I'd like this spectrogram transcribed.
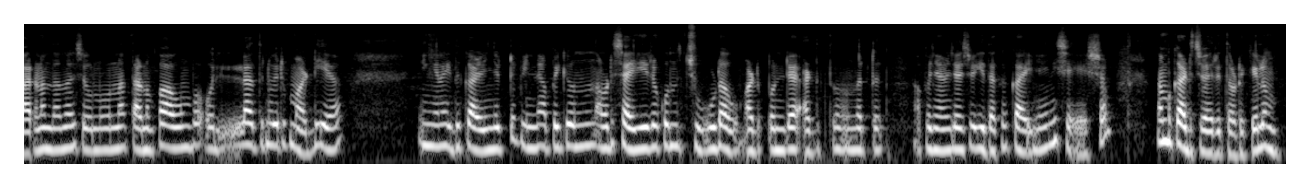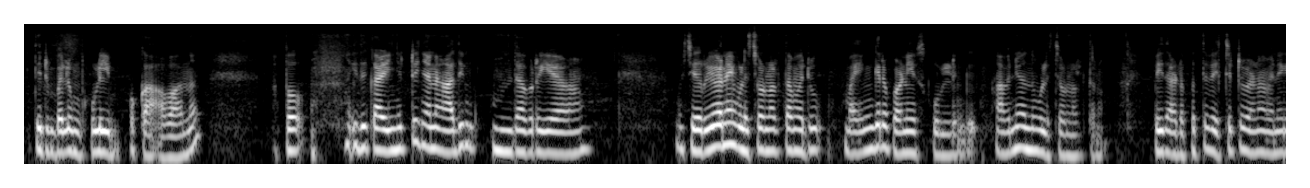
കാരണം എന്താണെന്ന് വെച്ചാൽ പറഞ്ഞാൽ തണുപ്പാകുമ്പോൾ എല്ലാത്തിനും ഒരു മടിയാണ് ഇങ്ങനെ ഇത് കഴിഞ്ഞിട്ട് പിന്നെ അപ്പോഴേക്കൊന്നും നമ്മുടെ ശരീരമൊക്കെ ഒന്ന് ചൂടാവും. അടുപ്പിന്റെ അടുത്ത് നിന്നിട്ട്. അപ്പോൾ ഞാൻ വിചാരിച്ചു ഇതൊക്കെ കഴിഞ്ഞതിന് ശേഷം നമുക്ക് അടിച്ചു വാരി തുടയ്ക്കലും തിരുമ്പലും കുളിയും ഒക്കെ ആവാമെന്ന് അപ്പോൾ ഇത് കഴിഞ്ഞിട്ട് ഞാൻ ആദ്യം എന്താ പറയുക ചെറിയവനെ വിളിച്ചുണർത്താൻ ഒരു ഭയങ്കര പണിയാണ് സ്കൂളിലെങ്കിൽ അവനെ ഒന്ന് വിളിച്ചുണർത്തണം. അപ്പോൾ ഇത് അടുപ്പത്ത് വെച്ചിട്ട് വേണം അവനെ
